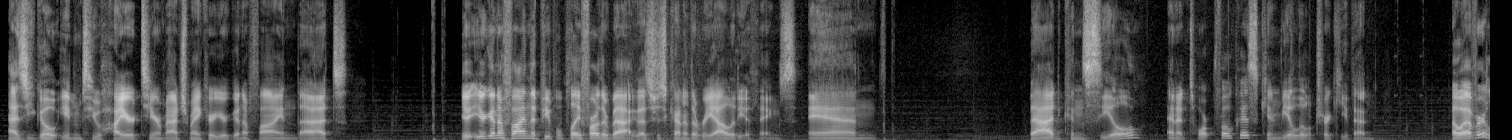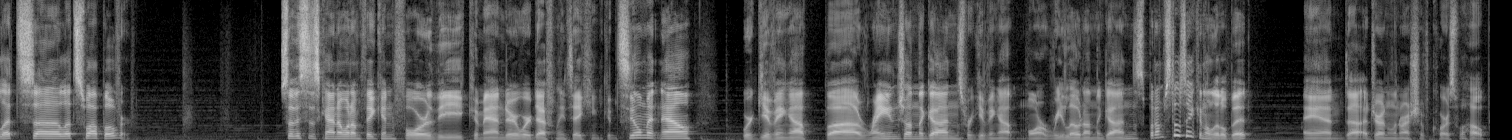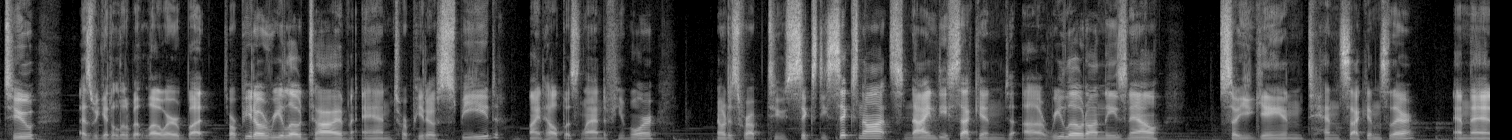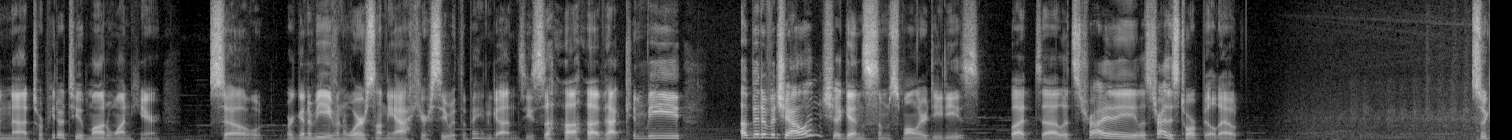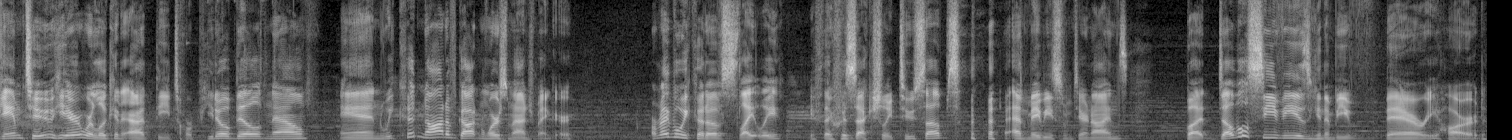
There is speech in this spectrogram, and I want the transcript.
As you go into higher tier Matchmaker, you're to find that... You're to find that people play farther back. That's just kind of the reality of things. And bad conceal and a torp focus can be a little tricky then. However, let's uh, let's swap over. So this is kind of what I'm thinking for the commander. We're definitely taking concealment now. We're giving up uh, range on the guns. We're giving up more reload on the guns, but I'm still taking a little bit. And uh, Adrenaline Rush, of course, will help too as we get a little bit lower. But torpedo reload time and torpedo speed might help us land a few more. Notice we're up to 66 knots, 90 second uh, reload on these now. So you gain 10 seconds there. And then uh, Torpedo Tube Mod 1 here. So we're going to be even worse on the accuracy with the main guns. You saw that can be a bit of a challenge against some smaller DDs. But uh, let's try let's try this torp build out. So game two here, we're looking at the torpedo build now. And we could not have gotten worse matchmaker. Or maybe we could have slightly if there was actually two subs and maybe some tier 9s. But double CV is going to be very hard.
